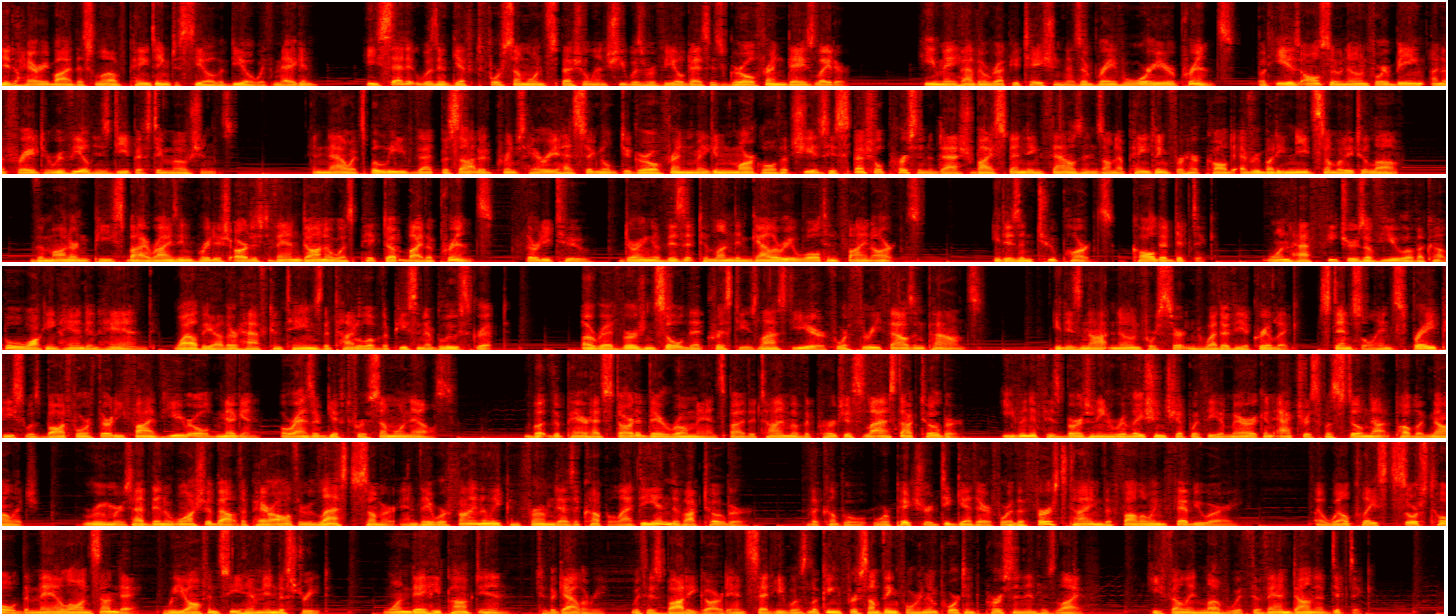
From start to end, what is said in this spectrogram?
Did Harry buy this love painting to seal the deal with Meghan? He said it was a gift for someone special and she was revealed as his girlfriend days later. He may have a reputation as a brave warrior prince, but he is also known for being unafraid to reveal his deepest emotions. And now it's believed that besotted Prince Harry has signaled to girlfriend Meghan Markle that she is his special person by spending thousands on a painting for her called Everybody Needs Somebody to Love. The modern piece by rising British artist Van Donna was picked up by the Prince, 32, during a visit to London Gallery Walton Fine Arts. It is in two parts, called a diptych. One half features a view of a couple walking hand in hand, while the other half contains the title of the piece in a blue script. A red version sold at Christie's last year for £3,000. It is not known for certain whether the acrylic, stencil and spray piece was bought for 35-year-old Meghan, or as a gift for someone else. But the pair had started their romance by the time of the purchase last October, even if his burgeoning relationship with the American actress was still not public knowledge. Rumors had been awash about the pair all through last summer and they were finally confirmed as a couple at the end of October. The couple were pictured together for the first time the following February. A well-placed source told the Mail on Sunday, we often see him in the street. One day he popped in, to the gallery, with his bodyguard and said he was looking for something for an important person in his life. He fell in love with the Van Donna diptych.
